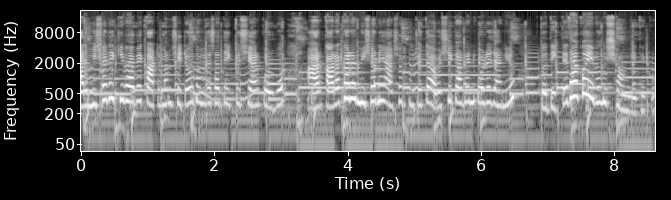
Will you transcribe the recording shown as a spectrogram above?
আর মিশনে কীভাবে কাটালাম সেটাও তোমাদের সাথে একটু শেয়ার করব। আর কারা কারা মিশনে আসো পুজোতে অবশ্যই কমেন্ট করে জানিও। তো দেখতে থাকো এবং সঙ্গে থেকো।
